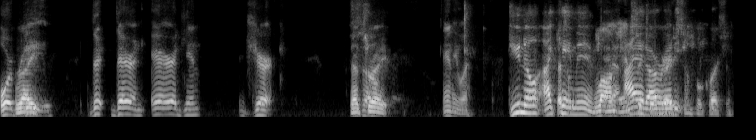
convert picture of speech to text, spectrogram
or Right. b they're, they're an arrogant jerk. That's So, right. Anyway, Do you know I came in long I had to a very already simple question.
